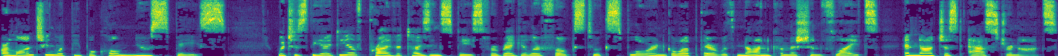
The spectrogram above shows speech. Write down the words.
are launching what people call New Space, which is the idea of privatizing space for regular folks to explore and go up there with non commissioned flights and not just astronauts.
